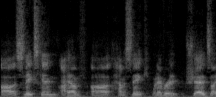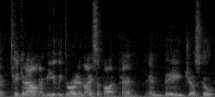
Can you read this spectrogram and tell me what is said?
uh, snake skin, I have uh, have a snake. Whenever it sheds, I take it out and immediately throw it in the isopod pen, and they just go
